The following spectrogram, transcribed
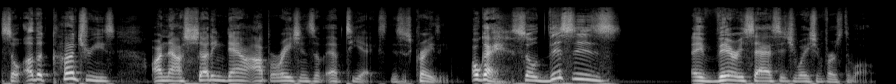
So other countries are now shutting down operations of FTX. This is crazy. Okay, so this is a very sad situation, first of all.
